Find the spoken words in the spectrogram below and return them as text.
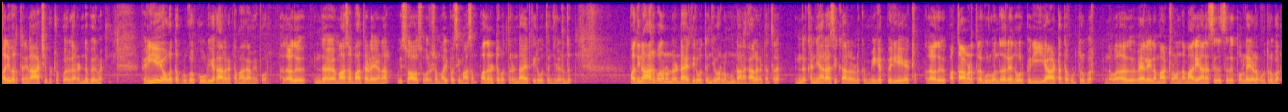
பரிவர்த்தனையில் ஆட்சி பெற்று போயிருக்கார் ரெண்டு பேருமே. பெரிய யோகத்தை கொடுக்கக்கூடிய காலகட்டமாக அமைப்போகிறது அதாவது இந்த மாதம் பார்த்தடையானால் விஸ்வாவச வருஷம் ஐப்பசி மாதம் பதினெட்டு பத்து ரெண்டாயிரத்தி இருபத்தஞ்சிலிருந்து பதினாறு பதினொன்று ரெண்டாயிரத்தி இருபத்தஞ்சி வரலும் உண்டான காலகட்டத்தில் இந்த கன்னியா ராசிக்காரர்களுக்கு மிகப்பெரிய ஏற்றம். அதாவது பத்தாம் இடத்துல குரு வந்ததுலேருந்து ஒரு பெரிய ஆட்டத்தை கொடுத்துருப்பார். இந்த அதாவது வேலையில் மாற்றம் இந்த மாதிரியான சிறு சிறு தொல்லைகளை கொடுத்துருப்பார்.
